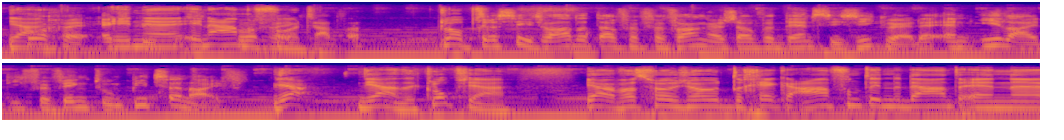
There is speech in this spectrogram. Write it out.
ja. vorige, in, in Amersfoort. Klopt. Precies, we hadden het over vervangers, over bands die ziek werden. En Eli die verving toen Pizza Knife. Ja, ja, dat klopt, ja. Ja, wat sowieso de gekke avond inderdaad. En eh,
